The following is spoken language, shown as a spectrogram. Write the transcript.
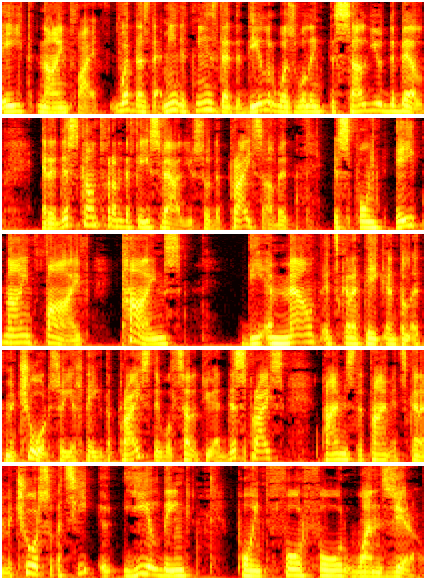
895. What does that mean? It means that the dealer was willing to sell you the bill at a discount from the face value. So the price of it is 0.895 times the amount it's going to take until it matures. So you'll take the price, they will sell it to you at this price, times the time it's going to mature. So it's yielding 0.4410.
